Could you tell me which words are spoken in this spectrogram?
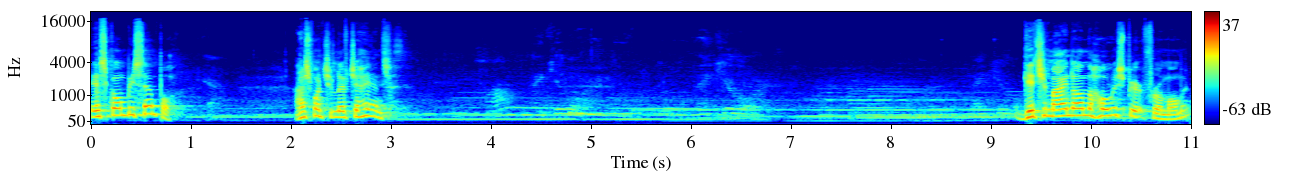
It's going to be simple. I just want you to lift your hands. Get your mind on the Holy Spirit for a moment.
